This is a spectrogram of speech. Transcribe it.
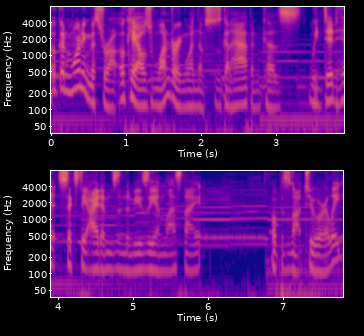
Oh, good morning, Mr. Rock. Okay, I was wondering when this was gonna happen because we did hit 60 items in the museum last night. Hope it's not too early.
